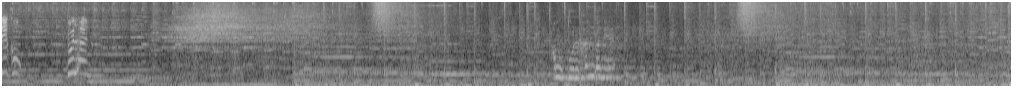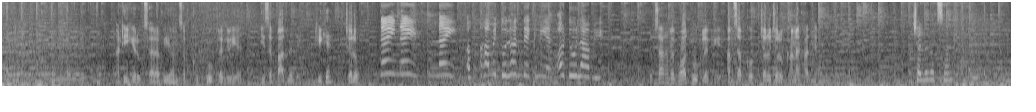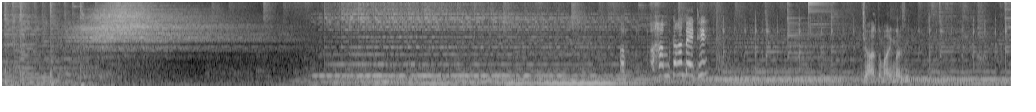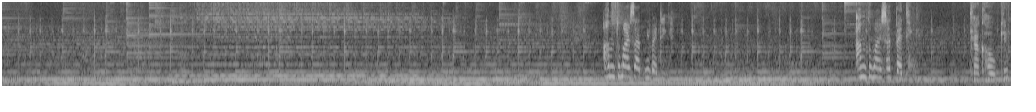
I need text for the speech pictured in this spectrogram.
देखो दुल्हन। हम दुल्हन बने हैं। हाँ ठीक है रुखसार अभी हम सबको भूख लग रही है। ये सब बाद में देख ठीक है? चलो। नहीं नहीं नहीं अब हमें दुल्हन देखनी है और दूल्हा भी। रुखसार हमें बहुत भूख लग रही है। हम सबको चलो चलो खाना खाते हैं। चलो रुखसार अब हम कहाँ बैठे? जहाँ तुम्हारी मर्ज़ी। हम तुम्हारे साथ नहीं बैठेंगे। साथ बैठेंगे। क्या खाओगे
